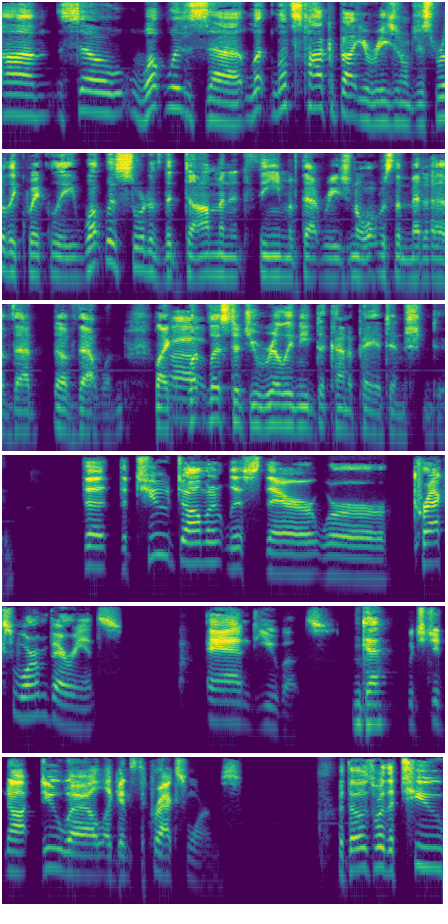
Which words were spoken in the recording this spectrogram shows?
Um, so what was, uh, let, let's talk about your regional just really quickly. What was sort of the dominant theme of that regional? What was the meta of that, of that one? Like, Uh, what list did you really need to kind of pay attention to? the the two dominant lists there were crack swarm variants and U-boats, Okay. which did not do well against the crack swarms. But those were the two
